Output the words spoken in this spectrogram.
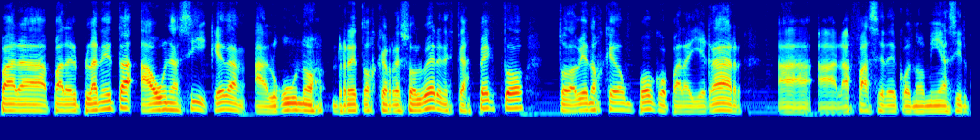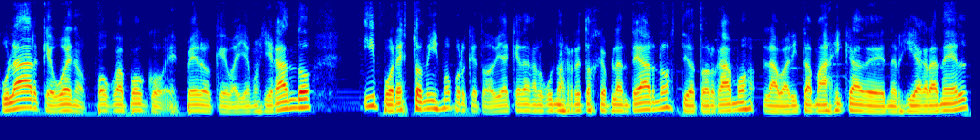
para, para el planeta, aún así quedan algunos retos que resolver en este aspecto, todavía nos queda un poco para llegar a, a, la fase de economía circular, que bueno, poco a poco espero que vayamos llegando. Y por esto mismo, porque todavía quedan algunos retos que plantearnos, te otorgamos la varita mágica de energía granel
